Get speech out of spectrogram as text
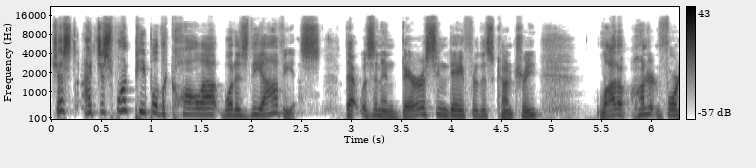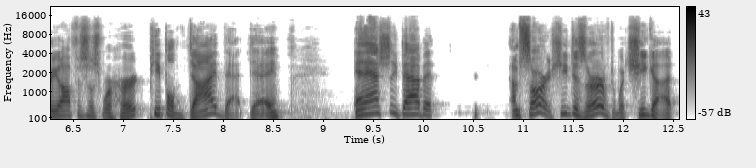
Just, I just want people to call out what is the obvious. That was an embarrassing day for this country. A lot of 140 officers were hurt. People died that day. And Ashley Babbitt, I'm sorry, she deserved what she got.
